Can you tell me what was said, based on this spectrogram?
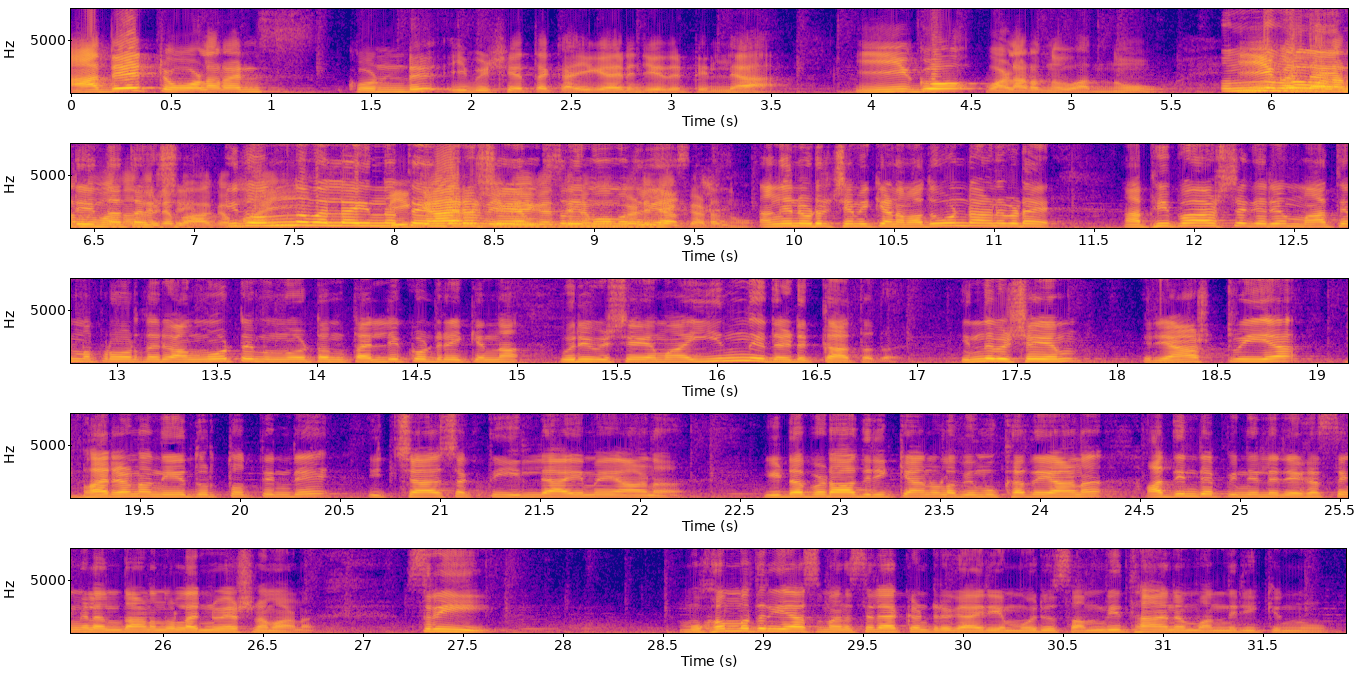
അതേ ടോളറൻസ് കൊണ്ട് ഈ വിഷയത്തെ കൈകാര്യം ചെയ്തിട്ടില്ല. ഈഗോ വളർന്നു വന്നു. ഇതൊന്നുമല്ല ഇന്നത്തെ അങ്ങനോട് ക്ഷമിക്കണം. അതുകൊണ്ടാണ് ഇവിടെ അഭിഭാഷകരും മാധ്യമപ്രവർത്തകരും അങ്ങോട്ടും ഇങ്ങോട്ടും തല്ലിക്കൊണ്ടിരിക്കുന്ന ഒരു വിഷയമായി ഇന്ന് ഇതെടുക്കാത്തത് ഇന്ന് വിഷയം രാഷ്ട്രീയ ഭരണ നേതൃത്വത്തിന്റെ ഇച്ഛാശക്തി ഇല്ലായ്മയാണ്. ഇടപെടാതിരിക്കാനുള്ള വിമുഖതയാണ്. അതിന്റെ പിന്നിലെ രഹസ്യങ്ങൾ എന്താണെന്നുള്ള അന്വേഷണമാണ്. ശ്രീ മുഹമ്മദ് റിയാസ് മനസ്സിലാക്കേണ്ട ഒരു കാര്യം ഒരു സംവിധാനം വന്നിരിക്കുന്നു.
